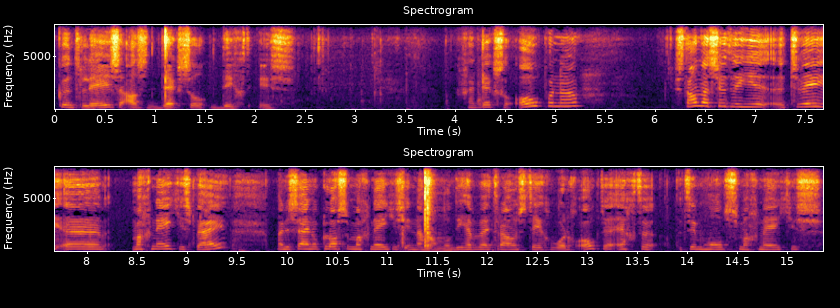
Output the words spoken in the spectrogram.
kunt lezen als het deksel dicht is. Ik ga het deksel openen. Standaard zitten hier twee uh, magneetjes bij. Maar er zijn ook losse magneetjes in de handel. Die hebben wij trouwens tegenwoordig ook, de echte Tim Holtz magneetjes.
